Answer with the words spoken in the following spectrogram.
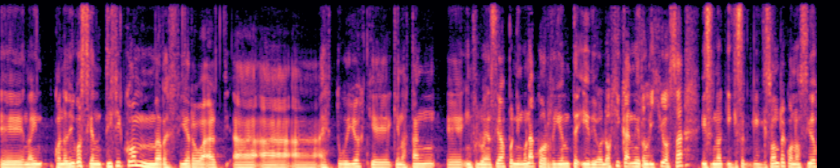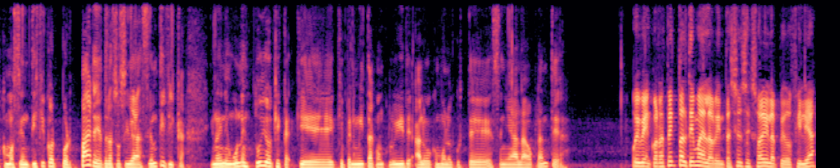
Eh, cuando digo científico me refiero a, estudios que, no están eh, influenciados por ninguna corriente ideológica ni religiosa y, sino, que, son reconocidos como científicos por pares de la sociedad científica. Y no hay ningún estudio que, permita concluir algo como lo que usted señala o plantea. Muy bien, con respecto al tema de la orientación sexual y la pedofilia,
